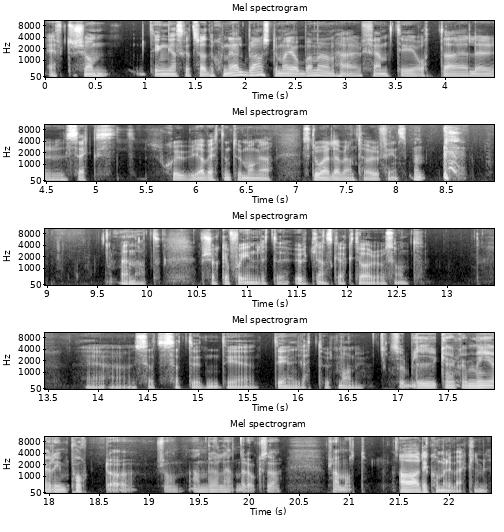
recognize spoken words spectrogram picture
eftersom det är en ganska traditionell bransch där man jobbar med de här 58 eller 6, sju, jag vet inte hur många stora leverantörer det finns. Men, men att försöka få in lite utländska aktörer och sånt. Eh, så, så det, det, det, är en jätteutmaning. Så det blir kanske mer import då från andra länder också framåt. Ja, det kommer det verkligen bli.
